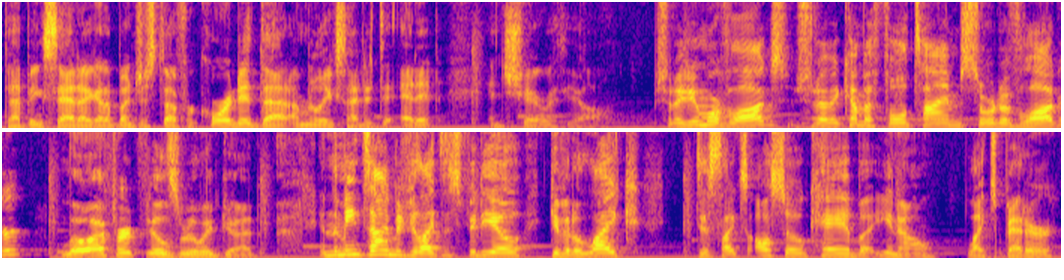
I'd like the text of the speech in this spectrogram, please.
That being said, I got a bunch of stuff recorded that I'm really excited to edit and share with y'all. Should I do more vlogs? Should I become a full-time sort of vlogger? Low effort feels really good. In the meantime, if you like this video, give it a like. Dislikes also okay, but you know, likes better.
